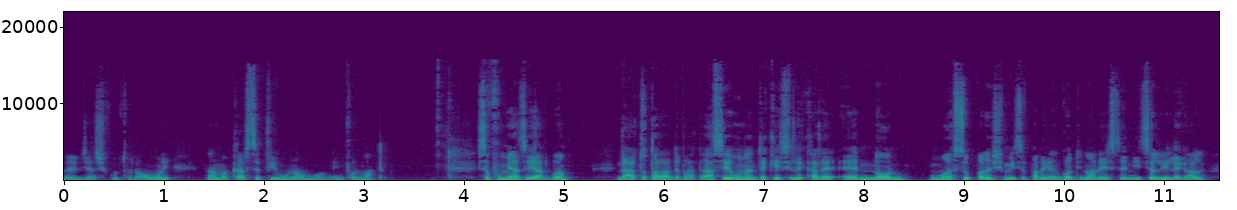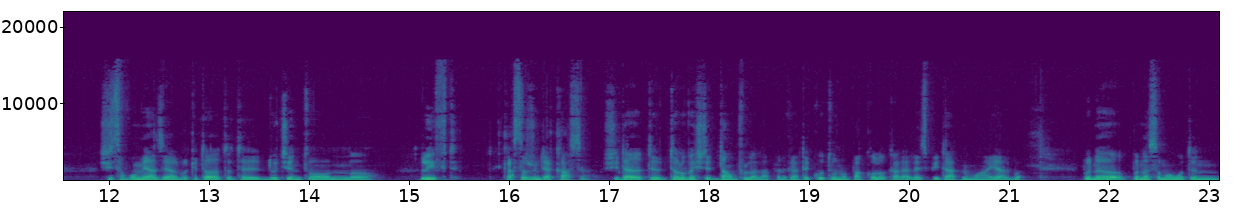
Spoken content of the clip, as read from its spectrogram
religia și cultura omului, dar măcar să fii un om informat. Să fumează iarbă, dar total adevărat. Asta e una dintre chestiile care enorm mă supără și mi se pare că în continuare este nițel ilegal și să fumează iarbă. Câteodată te duci într-un uh, lift ca să ajungi acasă și de te, te lovește dampul ăla, pentru că a trecut unul pe acolo care a respirat numai iarbă. Până, până să mă mut în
